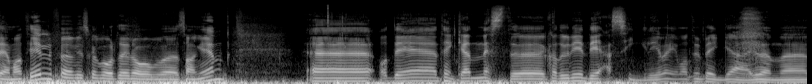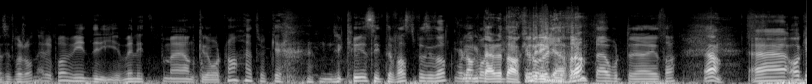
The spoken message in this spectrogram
tema til før vi skal gå til lovsangen. Eh, og det tenker jeg neste kategori Det er singellivet, i og med at vi begge er i denne situasjonen. Jeg lurer på om vi driver litt med ankeret vårt nå. Jeg tror ikke, ikke vi sitter fast. Sånn. Hvor langt er det til Aker Brygge herfra? Er borte i stad. ja. Eh, ok,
